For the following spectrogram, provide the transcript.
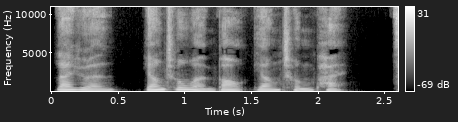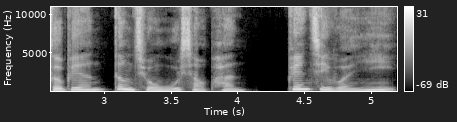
来源：羊城晚报羊城派，责编：邓琼、吴小潘，编辑：文艺。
